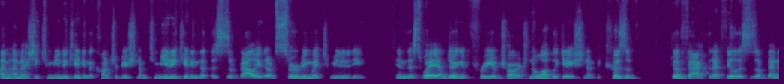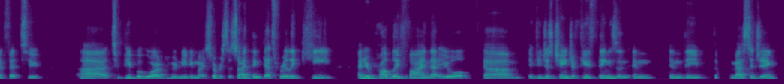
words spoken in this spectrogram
I'm, I'm actually communicating the contribution. I'm communicating that this is a value that i'm serving my community in this way. I'm doing it free of charge no obligation. And because of the fact that i feel this is a benefit to uh, to people who are who are needing my services. So i think that's really key. And you'll probably find that you'll um, if you just change a few things in in, in the, the messaging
